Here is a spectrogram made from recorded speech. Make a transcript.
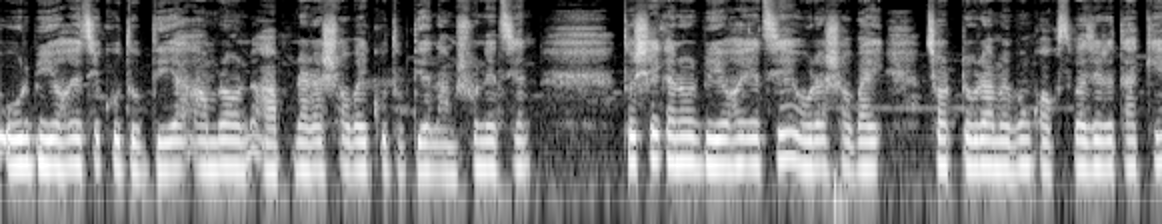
ওর বিয়ে হয়েছে কুতুবদিয়া। আমরা আপনারা সবাই কুতুবদিয়া নাম শুনেছেন। তো সেখানে ওর বিয়ে হয়েছে, ওরা সবাই চট্টগ্রাম এবং কক্সবাজারে থাকে।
